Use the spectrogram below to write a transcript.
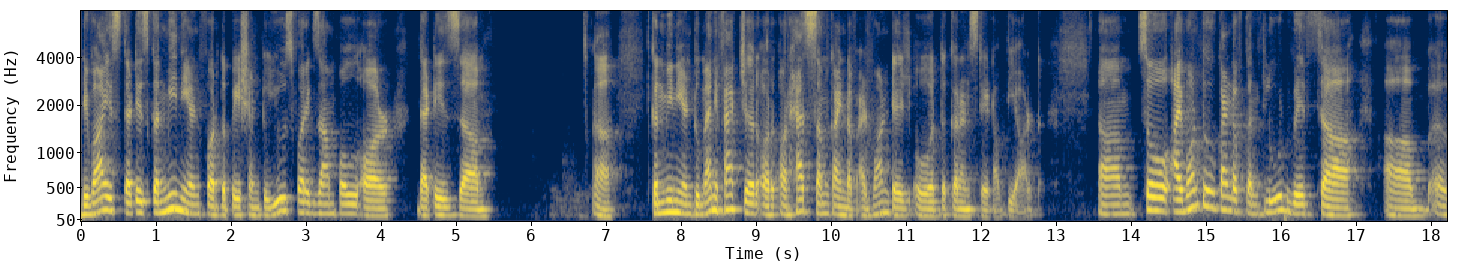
device that is convenient for the patient to use for example or that is um, uh, convenient to manufacture or, or has some kind of advantage over the current state of the art. Um, so I want to kind of conclude with uh, uh, uh,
